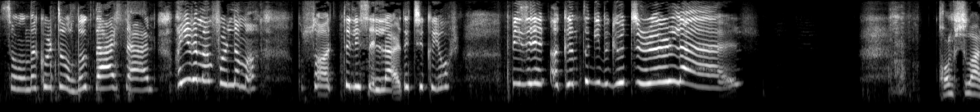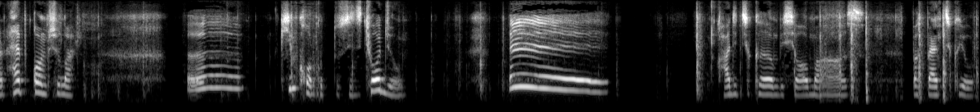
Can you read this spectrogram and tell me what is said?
Sonunda kurtulduk dersen. Hayır hemen fırlama. Bu saatte liseliler de çıkıyor. Bizi akıntı gibi götürürler. Komşular, hep komşular. Ee, Kim korkuttu sizi çocuğum? Ee, hadi çıkın bir şey olmaz. Bak ben çıkıyorum.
